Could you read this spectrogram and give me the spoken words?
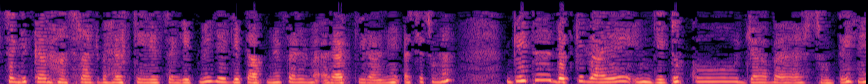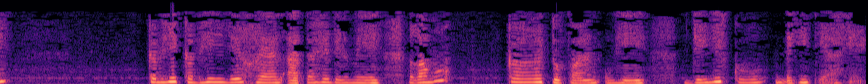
संगीतकार हंसराज बहस के संगीत में ये गीत आपने फ़िल्म रात की रानी अच्छे सुना। गीता दत्त के गाये इन गीतों को जब सुनते हैं कभी कभी ये ख्याल आता है दिल में, गमों का तूफ़ान उन्हें जीने को नहीं दिया है।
